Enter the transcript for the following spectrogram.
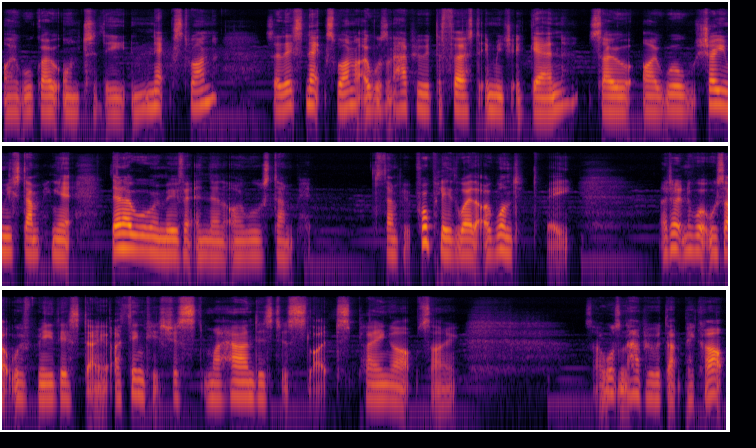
I will go on to the next one. So this next one, I wasn't happy with the first image again. So I will show you me stamping it. Then I will remove it and then I will stamp it, stamp it properly the way that I want it to be. I don't know what was up with me this day. I think it's just my hand is just like just playing up. So, so I wasn't happy with that pickup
